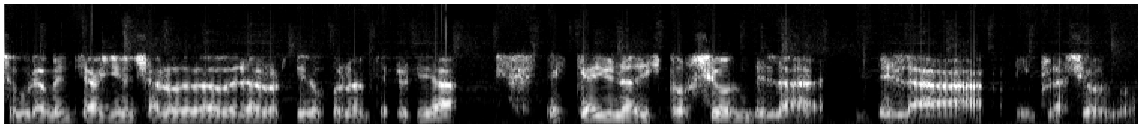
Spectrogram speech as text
Seguramente alguien ya lo debe haber advertido con anterioridad, es que hay una distorsión de la, de la inflación, ¿no?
